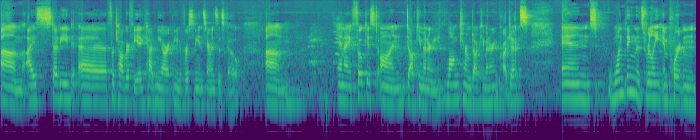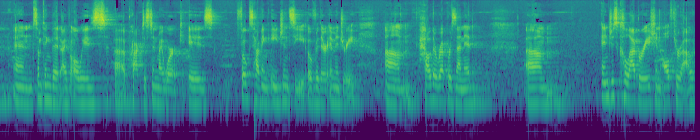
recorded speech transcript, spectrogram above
Um, I studied uh, photography at Academy Art University in San Francisco. Um, and I focused on documentary, long term documentary projects. And one thing that's really important and something that I've always uh, practiced in my work is folks having agency over their imagery, um, how they're represented, um, and just collaboration all throughout.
